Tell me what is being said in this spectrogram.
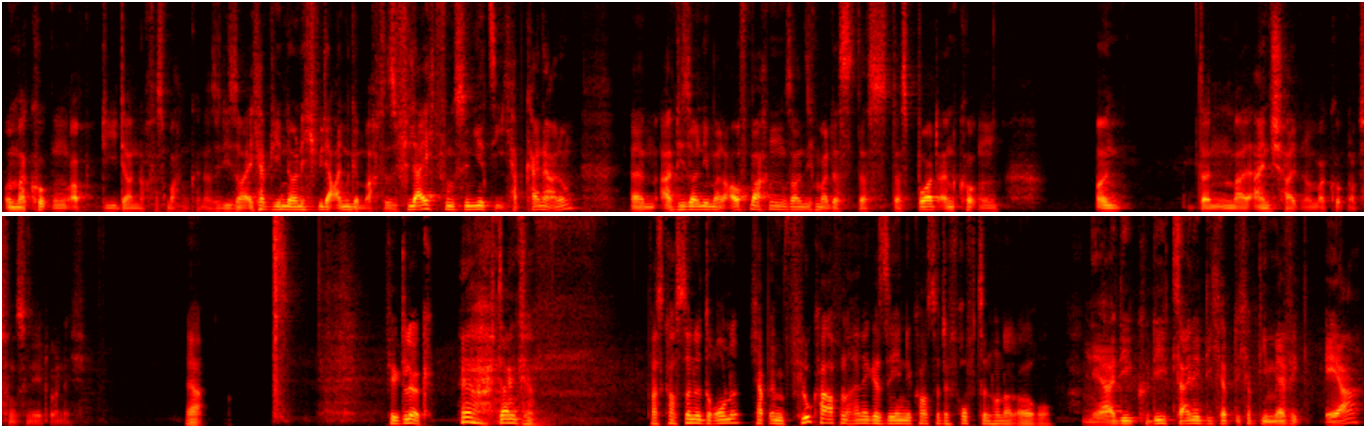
Und mal gucken, ob die dann noch was machen können. Also die soll, ich habe die noch nicht wieder angemacht. Also vielleicht funktioniert sie, ich habe keine Ahnung. Ähm, aber die sollen die mal aufmachen, sollen sich mal das, das, das Board angucken und dann mal einschalten und mal gucken, ob es funktioniert oder nicht. Ja. Viel Glück. Ja, danke. Was kostet eine Drohne? Ich habe im Flughafen eine gesehen, die kostete 1500 Euro. Ja, die, die kleine, die ich habe, ich habe die Mavic Air.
